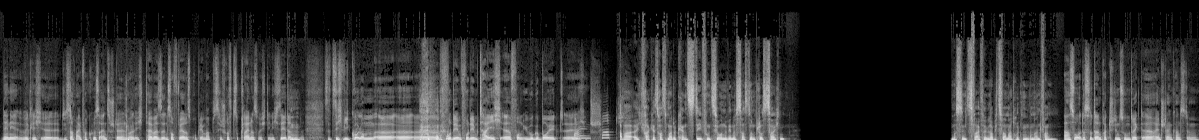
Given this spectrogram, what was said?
Nee, nee, wirklich äh, die Sachen einfach größer einzustellen, weil ich teilweise in Software das Problem habe, dass die Schrift zu klein ist, weil ich die nicht sehe. Dann Mhm. sitze ich wie Gollum äh, äh, äh, vor, dem, vor dem Teich äh, von übergebeugt. Äh, Mein Schatz. Aber ich frage jetzt trotzdem mal, du kennst die Funktion Windows-Taste und Pluszeichen? Du musst im Zweifel, glaube ich, zweimal drücken am Anfang. ach so, dass du dann praktisch den Zoom direkt äh, einstellen kannst. Im,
